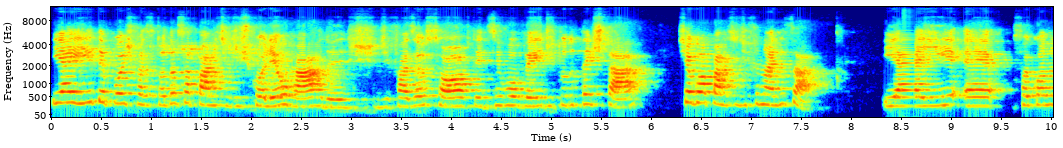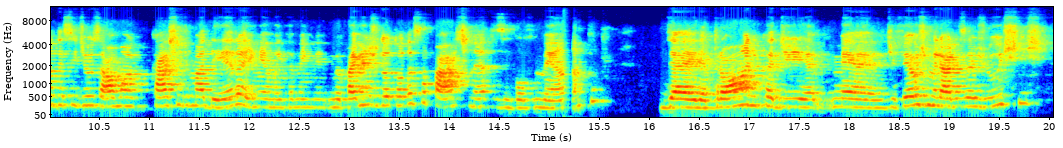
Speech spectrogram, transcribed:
e aí, depois de fazer toda essa parte de escolher o hardware, de, fazer o software, desenvolver de tudo testar, chegou a parte de finalizar. E aí é, foi quando eu decidi usar uma caixa de madeira, e minha mãe também, meu pai me ajudou toda essa parte, né, desenvolvimento da eletrônica, de, de ver os melhores ajustes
